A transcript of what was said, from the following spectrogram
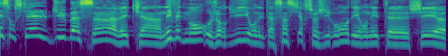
essentiels du bassin avec un événement aujourd'hui. On est à Saint-Cyr-sur-Gironde et on est euh, chez euh,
